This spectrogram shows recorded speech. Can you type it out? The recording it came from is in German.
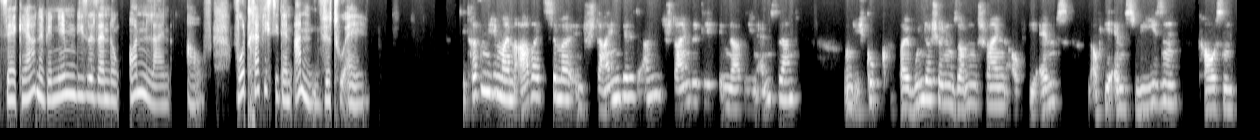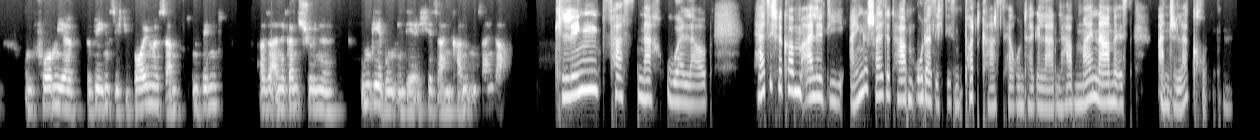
Sehr gerne. Wir nehmen diese Sendung online auf. Wo treffe ich Sie denn an, virtuell? Sie treffen mich in meinem Arbeitszimmer in Steinbild an. Steinbild liegt im nördlichen Emsland. Und ich gucke bei wunderschönem Sonnenschein auf die Ems, auf die Emswiesen draußen. Und vor mir bewegen sich die Bäume sanft im Wind. Also eine ganz schöne Umgebung, in der ich hier sein kann und sein darf. Klingt fast nach Urlaub. Herzlich willkommen alle, die eingeschaltet haben oder sich diesen Podcast heruntergeladen haben. Mein Name ist Angela Krumpen.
